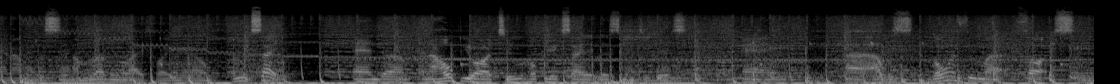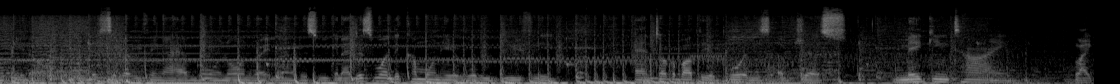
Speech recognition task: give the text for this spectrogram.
and I'm just I'm loving life right now. I'm excited, and um, and I hope you are too. Hope you're excited listening to this, and I, I was going through my thoughts, and, you know, in the midst of everything I have going on right now this week, and I just wanted to come on here really briefly and talk about the importance of just making time, like,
